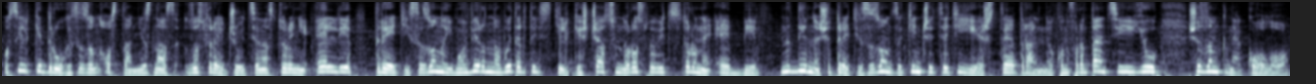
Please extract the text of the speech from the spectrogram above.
Оскільки другий сезон останній з нас зосереджується на стороні Еллі, третій сезон ймовірно витратить стільки ж часу на розповідь сторони Еббі. Не дивно, що третій сезон закінчиться тією ж театральною конфронтацією, що замкне коло.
